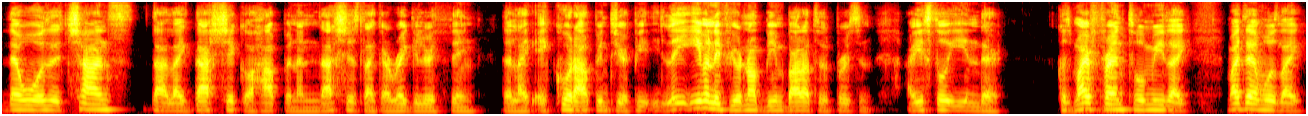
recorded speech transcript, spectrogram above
there was a chance that like that shit could happen and that's just like a regular thing that like it could happen to your people, even if you're not being bad to the person, are you still eating there? Because my friend told me like my dad was like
